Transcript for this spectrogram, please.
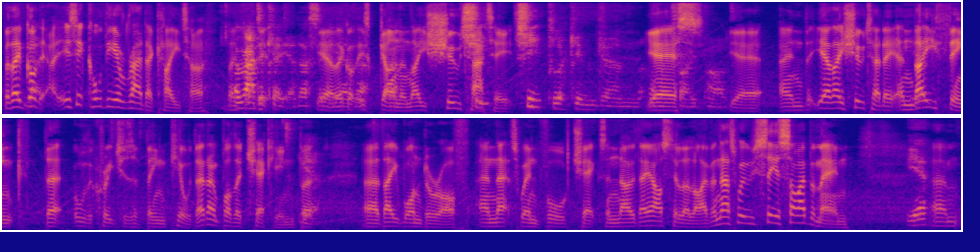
But they've got. Is it called the Eradicator? They've got Eradicator, that's it, Yeah, they've yeah, got this gun and they shoot cheap, at it. cheap-looking gun. Yes, yeah, and yeah, they shoot at it, and they think that all the creatures have been killed. They don't bother checking, but uh, they wander off, and that's when Vorg checks, and no, they are still alive, and that's where we see a Cyberman. yeah. Um,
